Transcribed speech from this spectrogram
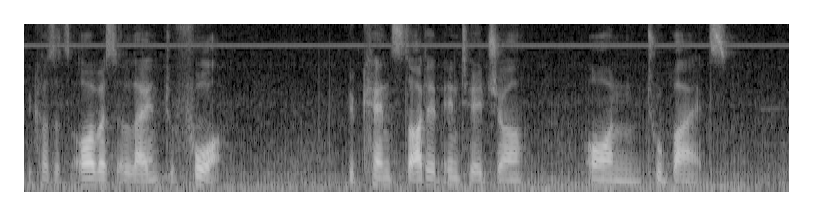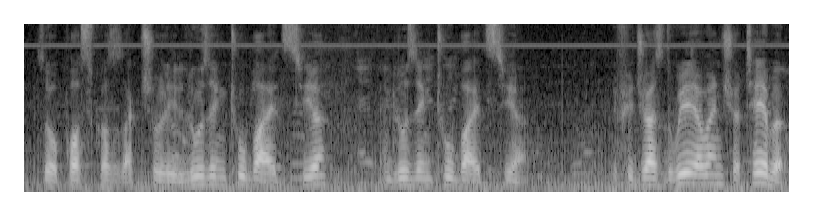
because it's always aligned to 4. You can't start an integer on 2 bytes. So Postgres is actually losing two bytes here and losing two bytes here. If you just rearrange your table,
